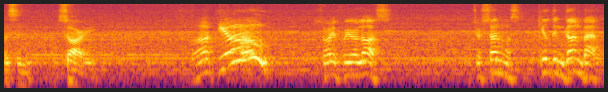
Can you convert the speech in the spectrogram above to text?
Listen, I'm sorry. Fuck you! Sorry for your loss. But your son was killed in gun battle.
